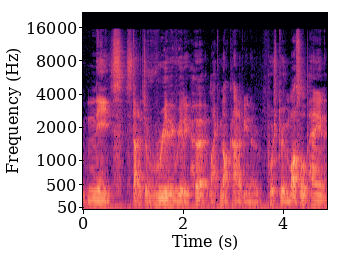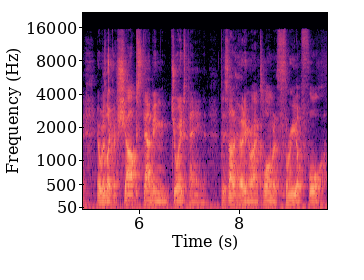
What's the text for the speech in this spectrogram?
knees started to really, really hurt. Like, not kind of, you know, push through the muscle pain. It was like a sharp stabbing joint pain. They started hurting around kilometer three or four.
